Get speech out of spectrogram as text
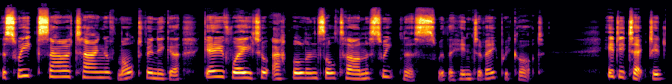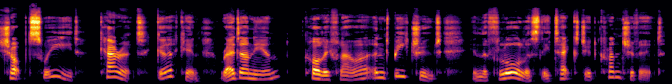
The sweet sour tang of malt vinegar gave way to apple and sultana sweetness with a hint of apricot. He detected chopped swede, carrot, gherkin, red onion, cauliflower, and beetroot in the flawlessly textured crunch of it.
